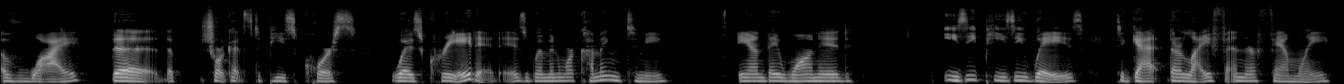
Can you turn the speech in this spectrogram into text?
of why the the shortcuts to peace course was created is women were coming to me and they wanted easy peasy ways to get their life and their family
